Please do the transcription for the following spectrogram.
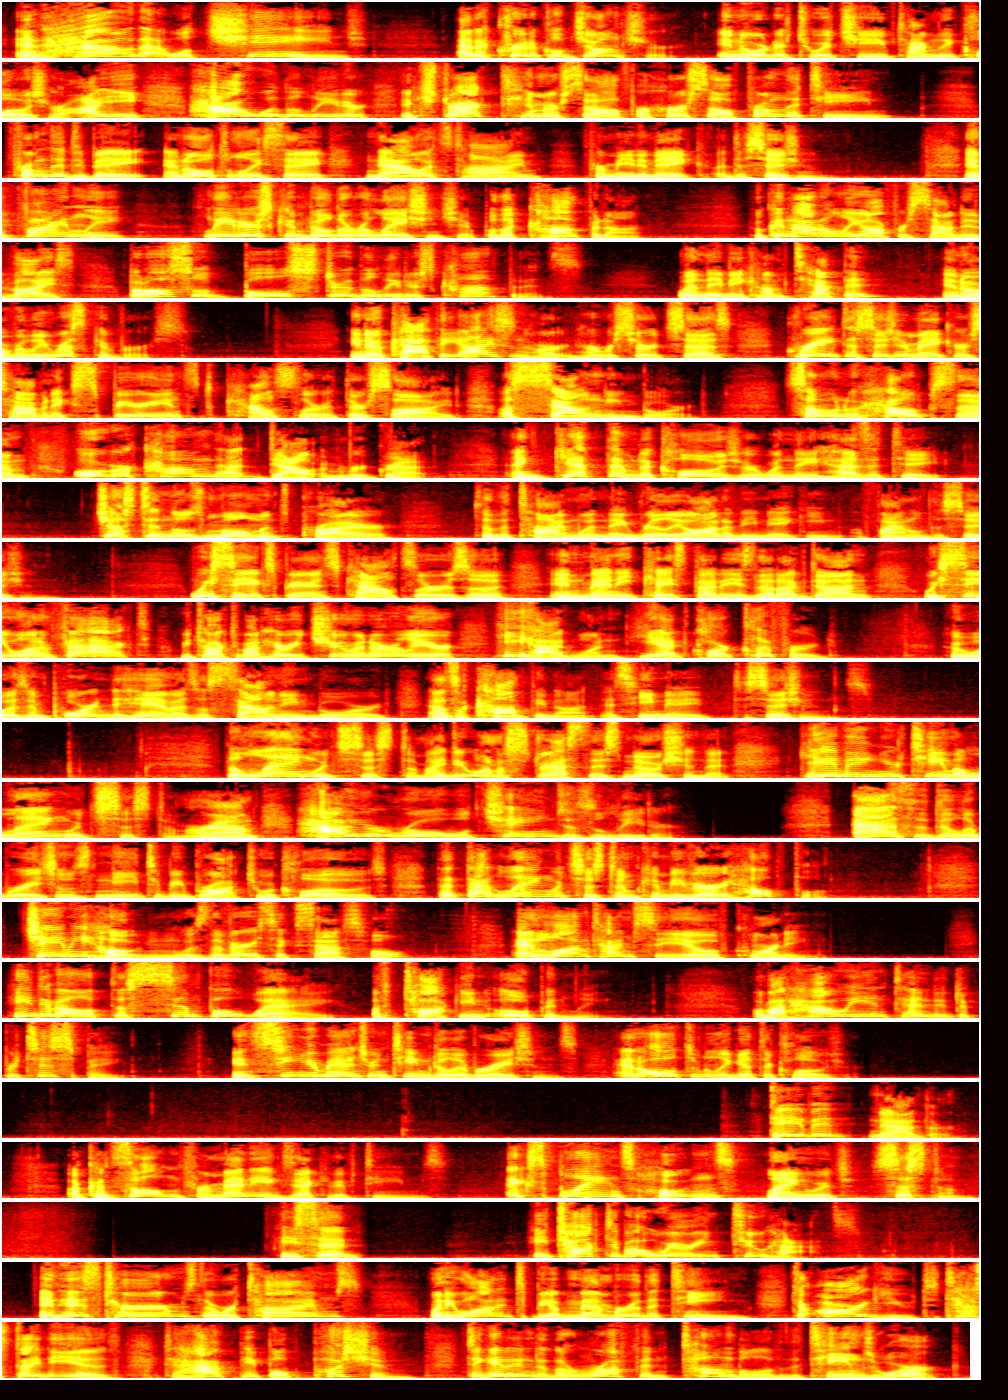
and how that will change at a critical juncture in order to achieve timely closure, i.e., how will the leader extract him herself or herself from the team, from the debate, and ultimately say, now it's time for me to make a decision. And finally, leaders can build a relationship with a confidant who can not only offer sound advice, but also bolster the leader's confidence when they become tepid and overly risk averse. You know, Kathy Eisenhardt in her research says great decision makers have an experienced counselor at their side, a sounding board, someone who helps them overcome that doubt and regret and get them to closure when they hesitate, just in those moments prior to the time when they really ought to be making a final decision. We see experienced counselors uh, in many case studies that I've done. We see one, in fact, we talked about Harry Truman earlier. He had one. He had Clark Clifford who was important to him as a sounding board, as a confidant as he made decisions. The language system, I do want to stress this notion that giving your team a language system around how your role will change as a leader as the deliberations need to be brought to a close, that that language system can be very helpful. Jamie Houghton was the very successful and longtime CEO of Corning. He developed a simple way of talking openly about how he intended to participate in senior management team deliberations and ultimately get to closure. David Nadler, a consultant for many executive teams, explains Houghton's language system. He said, he talked about wearing two hats. In his terms, there were times when he wanted to be a member of the team, to argue, to test ideas, to have people push him, to get into the rough and tumble of the team's work.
